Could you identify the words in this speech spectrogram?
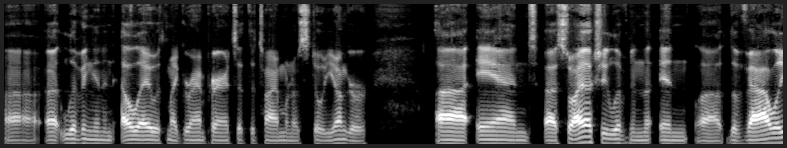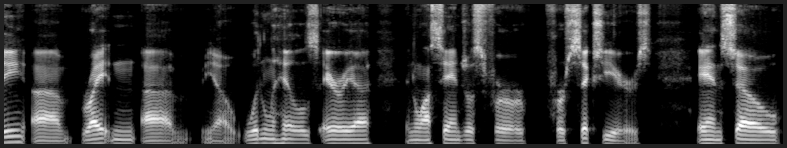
uh, uh, living in LA with my grandparents at the time when I was still younger. Uh, and uh, so I actually lived in the in the valley, right in you know Woodland Hills area in Los Angeles for for six years. And so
